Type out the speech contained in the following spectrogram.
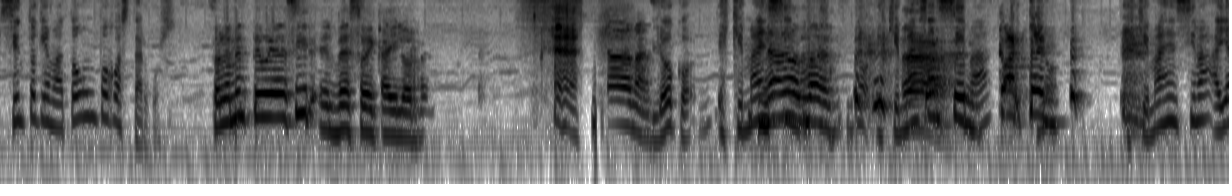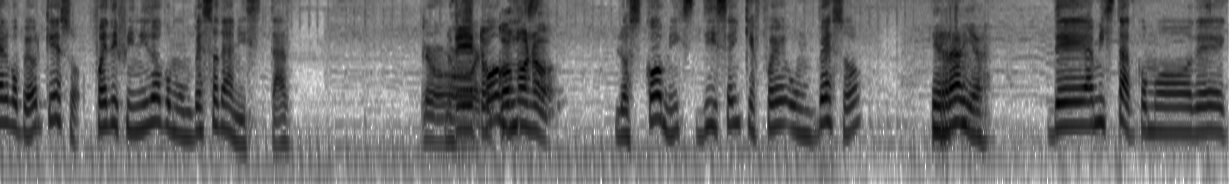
siento que mató un poco a Star Wars. Solamente voy a decir el beso de Kylo Ren. Nada más. Loco, es que más Nada encima, más. no, es que más ¡Corten! encima, ¡Corten! es que más encima hay algo peor que eso. Fue definido como un beso de amistad. No, cómics. ¿cómo no? Los cómics dicen que fue un beso ¡Qué rabia! de amistad, como de,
